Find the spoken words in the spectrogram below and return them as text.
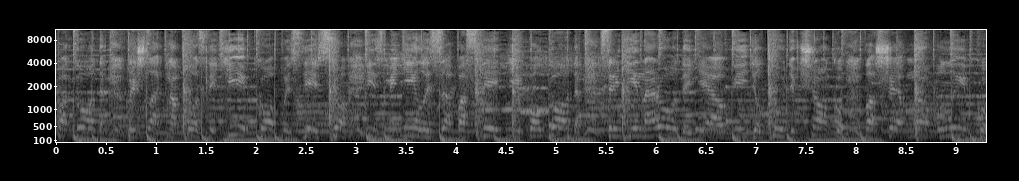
погода пришла к нам после хип-хопа. Здесь все изменилось за последние полгода. Среди народа я увидел ту девчонку Волшебную улыбку.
